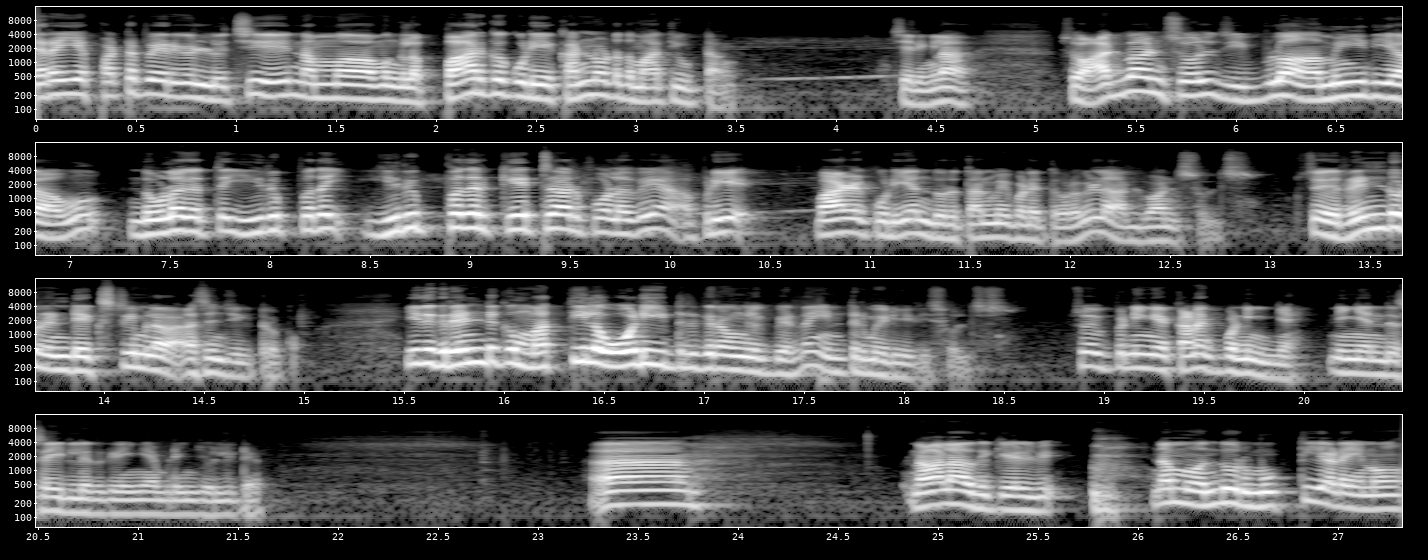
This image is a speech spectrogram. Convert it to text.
நிறைய பட்டப்பெயர்கள் வச்சு நம்ம அவங்கள பார்க்கக்கூடிய கண்ணோட்டத்தை மாற்றி விட்டாங்க. சரிங்களா? ஸோ அட்வான்ஸ் சோல்ஸ் இவ்வளோ அமைதியாகவும் இந்த உலகத்தை இருப்பதை இருப்பதற்கேற்றாற் போலவே அப்படியே வாழக்கூடிய அந்த ஒரு தன்மை படைத்தவர்கள் அட்வான்ஸ் சோல்ஸ் ஸோ ரெண்டும் ரெண்டு எக்ஸ்ட்ரீமில் வேலை செஞ்சுக்கிட்டு இருக்கும். இதுக்கு ரெண்டுக்கு மத்தியில் ஓடிக்கிட்டு இருக்கிறவங்களுக்கு பேர் தான் இன்டர்மீடியரி சோல்ஸ் ஸோ இப்போ நீங்கள் கணக்கு பண்ணிக்கங்க. நீங்கள் இந்த சைடில் இருக்கிறீங்க அப்படின்னு சொல்லிட்டு. நாலாவது கேள்வி. நம்ம வந்து ஒரு முக்தி அடையணும்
